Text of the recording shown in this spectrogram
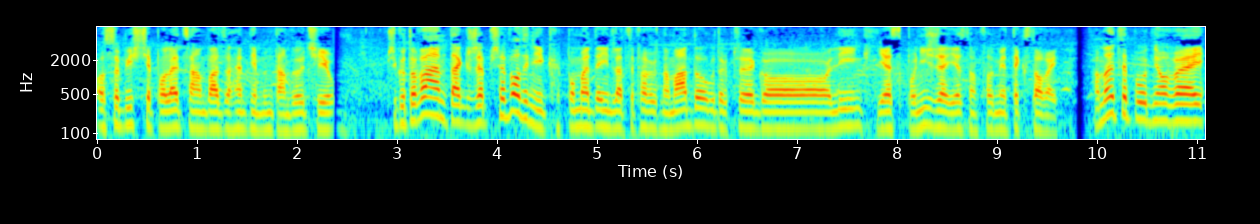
osobiście polecam, bardzo chętnie bym tam wrócił. Przygotowałem także przewodnik po Medellin dla cyfrowych nomadów, do którego link jest poniżej, jest on w formie tekstowej. W Ameryce Południowej,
